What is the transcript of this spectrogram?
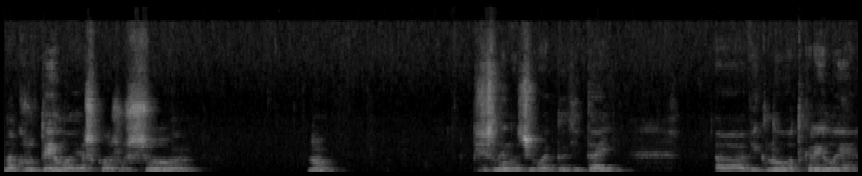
накрутила, я ж кажу, що ну, пішли ночувати до дітей, а вікно відкрили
